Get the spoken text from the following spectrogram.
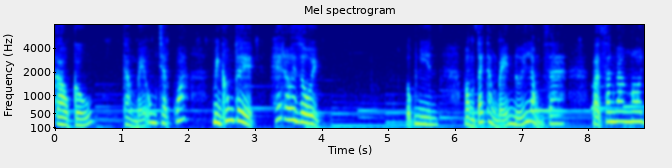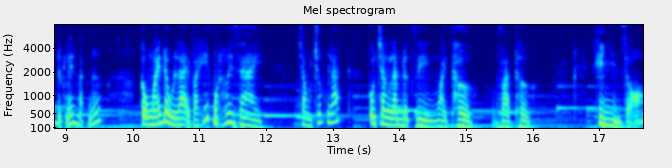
cào cấu. Thằng bé ôm chặt quá Mình không thể, hết hơi rồi. Bỗng nhiên Vòng tay thằng bé nới lỏng ra Và Sanva ngoi được lên mặt nước. Cậu ngoái đầu lại và hít một hơi dài. Trong chốc lát Cậu chẳng làm được gì ngoài thở và thở. Khi nhìn rõ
